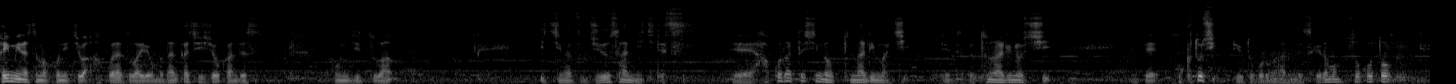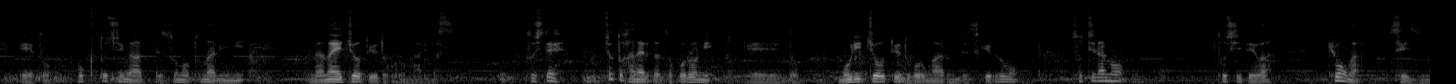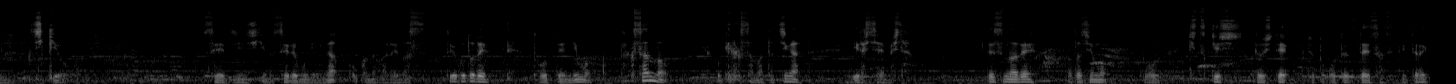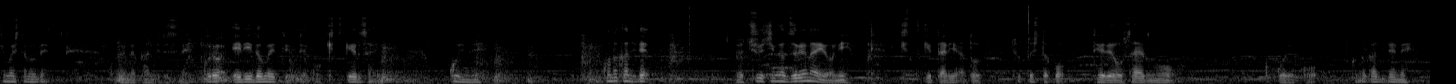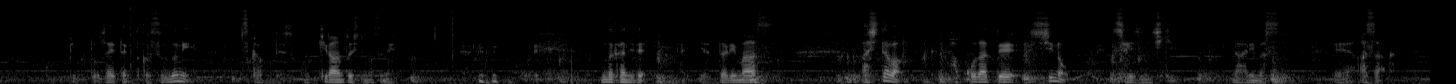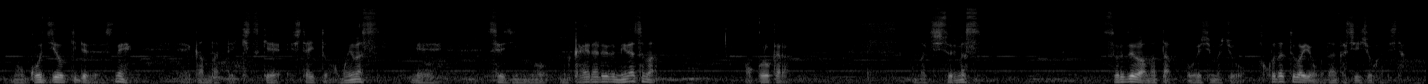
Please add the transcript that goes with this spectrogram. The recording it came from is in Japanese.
はい皆様こんにちは。函館和洋モダン化師匠館です。本日は1月13日です、えー、函館市の隣町っていうんですか隣の市。で北斗市っていうところがあるんですけどもそこと,、えーと、北斗市があってその隣に七重町というところがあります。そしてちょっと離れたところに、えーと森町というところがあるんですけれどもそちらの都市では今日が成人式を成人式のセレモニーが行われます。ということで当店にもたくさんのお客様たちがいらっしゃいました。ですので私もこう着付け師としてちょっとお手伝いさせていただきましたのでこのような感じですね。これは襟止めといってこう着付ける際にここにねこんな感じで中心がずれないように着付けたりあとちょっとしたこう手で押さえるのをここでこうこんな感じでねピッと押さえたりとかするのに使うんです。こうキランとしてますね。そんな感じで、はい、やっております。明日は函館市の成人式があります、えー、朝もう5時起きでですね、えー、頑張って着付けしたいと思います、えー、成人を迎えられる皆様心からお待ちしております。それではまたお会いしましょう。函館は4段階新書館でした。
